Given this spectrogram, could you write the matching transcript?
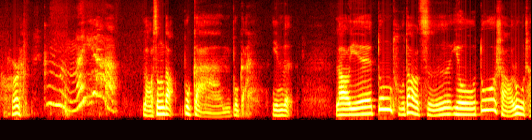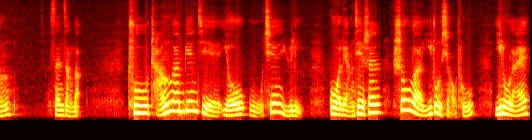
好好的。干嘛呀？老僧道：“不敢不敢。”因问：“老爷东土到此有多少路程？”三藏道：“出长安边界有五千余里。”过两界山，收了一众小徒，一路来，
